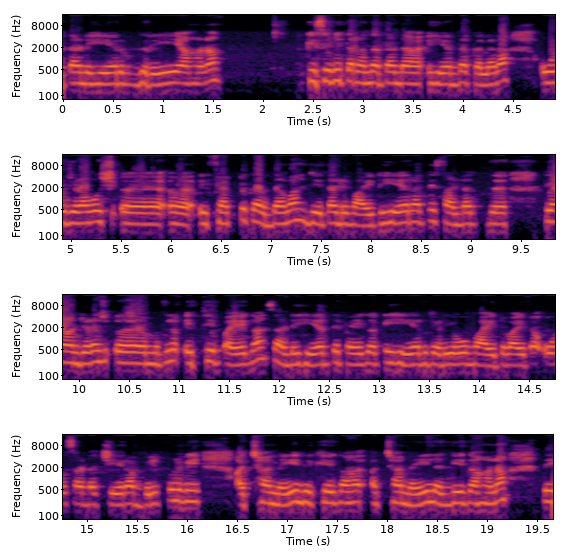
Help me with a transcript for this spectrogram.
ਤੁਹਾਡੇ ਹੇਅਰ ਗ੍ਰੇ ਆ ਹੈ ਨਾ ਕਿਸੇ ਵੀ ਤਰ੍ਹਾਂ ਦਾ ਤੁਹਾਡਾ ਹੇਅਰ ਦਾ ਕਲਰ ਆ ਉਹ ਜਿਹੜਾ ਉਹ ਇਫੈਕਟ ਕਰਦਾ ਵਾ ਜੇ ਤੁਹਾਡੇ ਵਾਈਟ ਹੇਅਰ ਆ ਤੇ ਸਾਡਾ ਧਿਆਨ ਜਿਹੜਾ ਮਤਲਬ ਇੱਥੇ ਪਏਗਾ ਸਾਡੇ ਹੇਅਰ ਤੇ ਪਏਗਾ ਕਿ ਹੇਅਰ ਜਿਹੜੇ ਉਹ ਵਾਈਟ ਵਾਈਟ ਆ ਉਹ ਸਾਡਾ ਚਿਹਰਾ ਬਿਲਕੁਲ ਵੀ ਅੱਛਾ ਨਹੀਂ ਦਿਖੇਗਾ ਅੱਛਾ ਨਹੀਂ ਲੱਗੇਗਾ ਹਨਾ? ਤੇ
